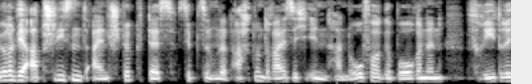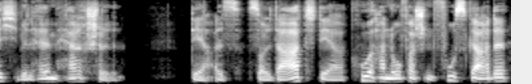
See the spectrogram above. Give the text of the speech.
Hören wir abschließend ein Stück des 1738 in Hannover geborenen Friedrich Wilhelm Herschel, der als Soldat der kurhannoverschen Fußgarde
